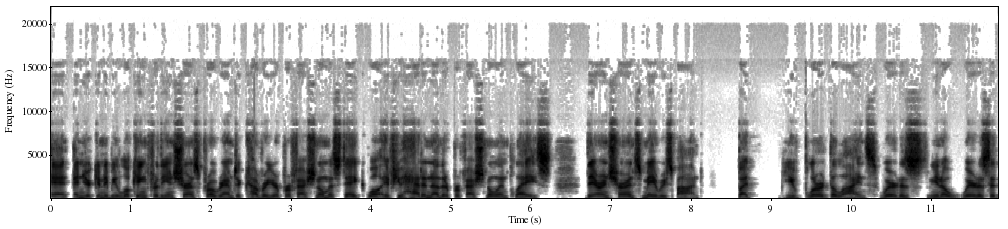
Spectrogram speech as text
and, and you're going to be looking for the insurance program to cover your professional mistake. Well, if you had another professional in place, their insurance may respond. But you've blurred the lines where does you know where does it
